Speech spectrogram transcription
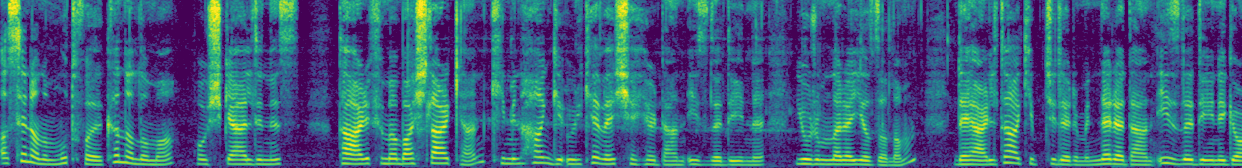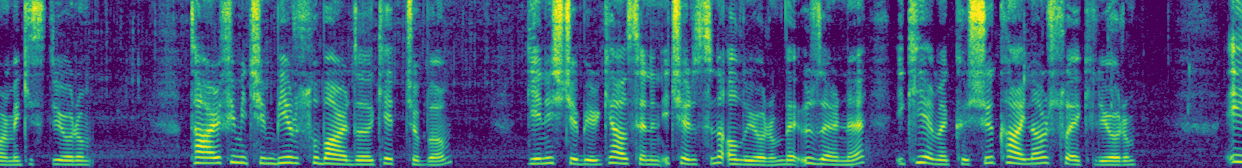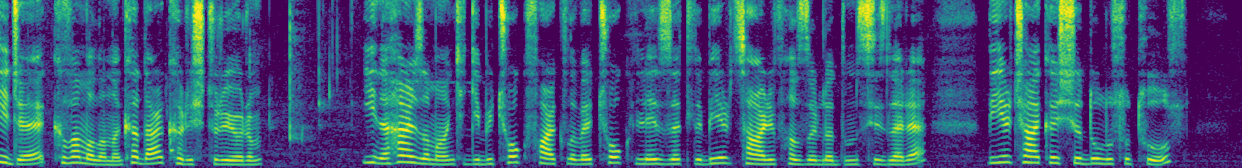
Asena'nın Mutfağı kanalıma hoş geldiniz. Tarifime başlarken kimin hangi ülke ve şehirden izlediğini yorumlara yazalım. Değerli takipçilerimin nereden izlediğini görmek istiyorum. Tarifim için bir su bardağı ketçabı genişçe bir kasenin içerisine alıyorum ve üzerine 2 yemek kaşığı kaynar su ekliyorum. İyice kıvam alana kadar karıştırıyorum. Yine her zamanki gibi çok farklı ve çok lezzetli bir tarif hazırladım sizlere. Bir çay kaşığı dolusu tuz,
